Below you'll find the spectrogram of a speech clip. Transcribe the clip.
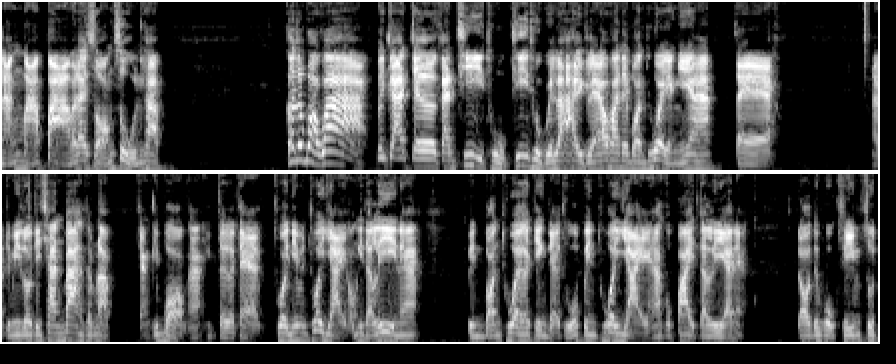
หนังหมาป่ามาได้สองศูนย์ครับ ก็ต้องบอกว่าเป็นการเจอกันที่ถูกที่ถูกเวลาอีกแล้วฮะในบอลถ้วยอย่างนี้ฮะแต่อาจจะมีโรเตชันบ้างสำหรับอย่างที่บอกฮะอินเตอร์แต่ถ้วยนี้เป็นถ้วยใหญ่ของอิตาลีนะฮะเป็นบอลถ้วยก็จริงแต่ถือว่าเป็นถ้วยใหญ่ฮะโคป้าอิตาเลียเนี่ยเราถึงหกทีมสุด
